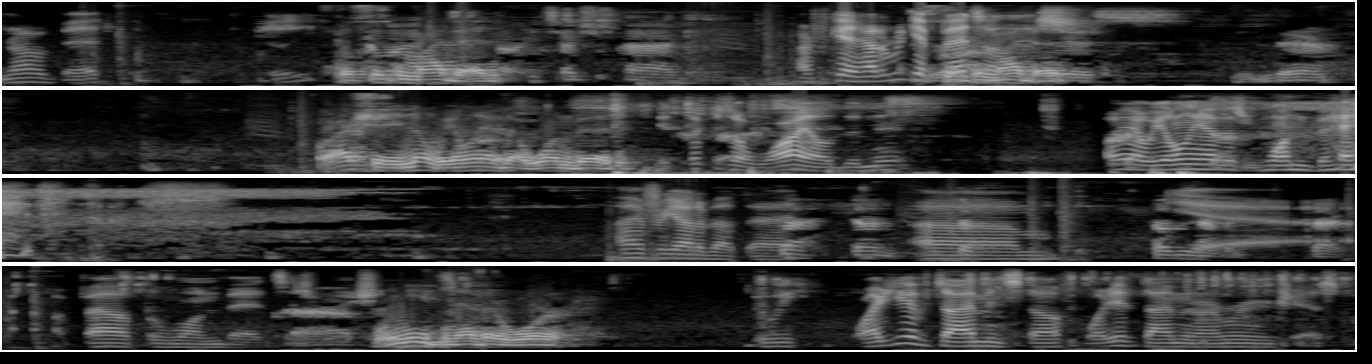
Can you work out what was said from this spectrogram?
You don't have a bed? Really? Go sleep in my bed. Texture pack. I forget. How do we get Sleep beds in on my this? bed. There. Well, actually, no, we only have that one bed. It took us a while, didn't it? Oh yeah, we only have this one bed. I forgot about that. Ah. Um, yeah, about the one bed Uh, situation. We need nether wart. Do we? Why do you have diamond stuff? Why do you have diamond armor in your chest?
